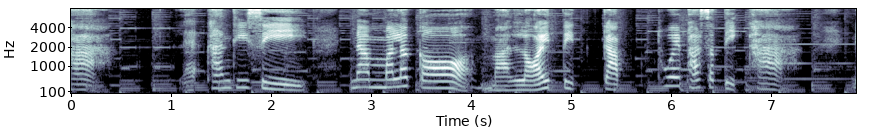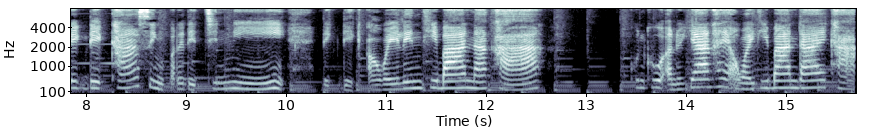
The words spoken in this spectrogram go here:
ค่ะ และขั้นที่ 4นำมะละกอมาร้อยติดกับถ้วยพลาสติกค่ะเด็กๆ คะสิ่งประดิษฐ์ชิ้นนี้ เด็กๆ เอาไว้เล่นที่บ้านนะคะ คุณครูอนุญาตให้เอาไว้ที่บ้านได้ค่ะ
